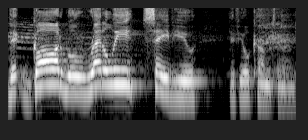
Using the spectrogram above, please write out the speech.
that God will readily save you if you'll come to Him.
